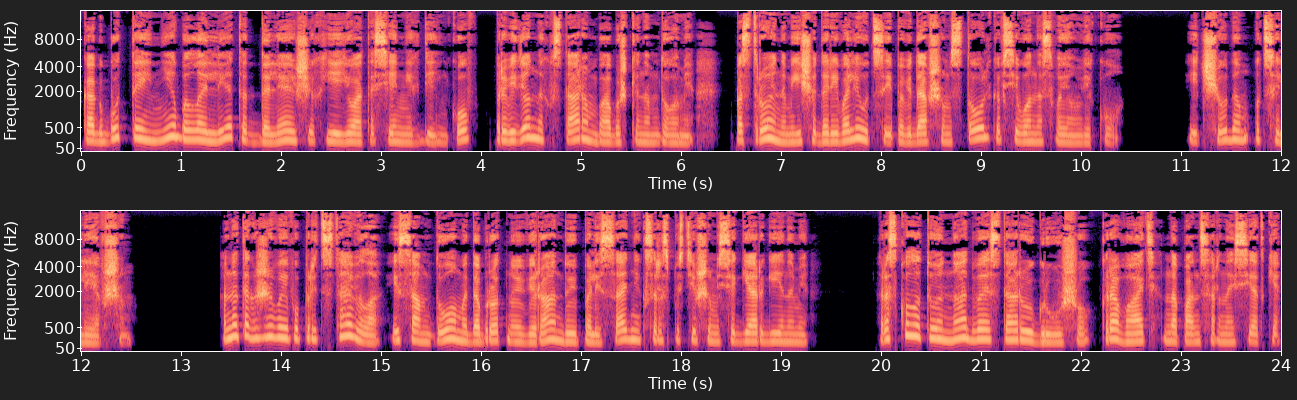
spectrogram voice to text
как будто и не было лет, отдаляющих ее от осенних деньков, проведенных в старом бабушкином доме, построенном еще до революции, повидавшем столько всего на своем веку. И чудом уцелевшим. Она так живо его представила, и сам дом, и добротную веранду, и палисадник с распустившимися георгинами — расколотую надвое старую грушу, кровать на панцирной сетке,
